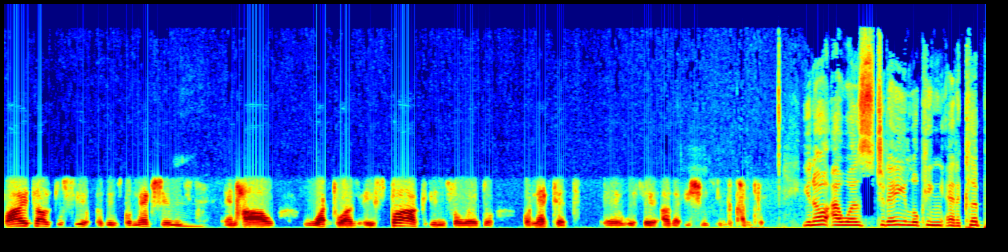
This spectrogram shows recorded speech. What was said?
vital to see these connections mm. and how what was a spark in Soweto connected uh, with the other issues in the country. You know, I was today looking at a clip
